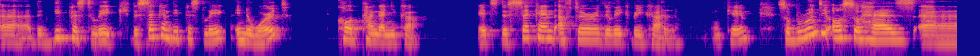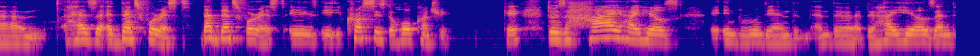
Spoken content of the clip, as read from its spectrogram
uh, the deepest lake, the second deepest lake in the world, called Tanganyika. It's the second after the Lake Baikal. Okay, so Burundi also has um, has a, a, dense forest. That dense forest is it crosses the whole country. Okay, there's high high hills in Burundi and and the the high hills and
